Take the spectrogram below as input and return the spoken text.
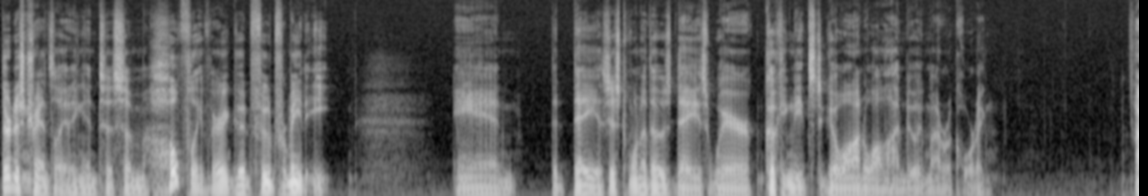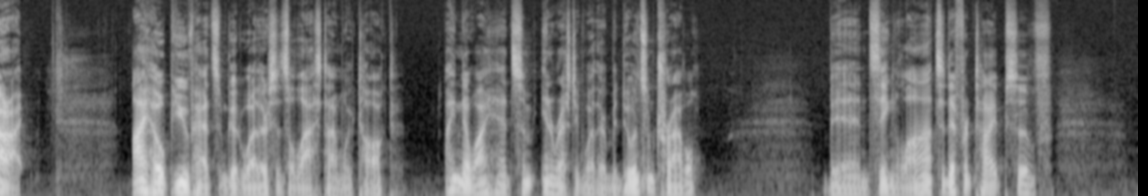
They're just translating into some hopefully very good food for me to eat. And the day is just one of those days where cooking needs to go on while I'm doing my recording. All right. I hope you've had some good weather since the last time we talked. I know I had some interesting weather. I've been doing some travel, been seeing lots of different types of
